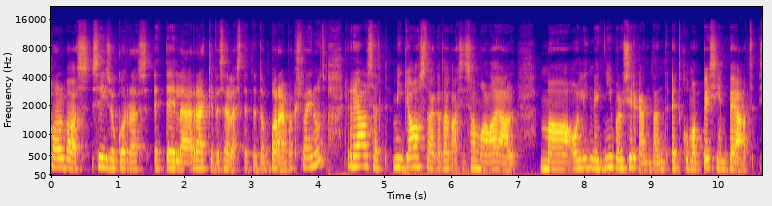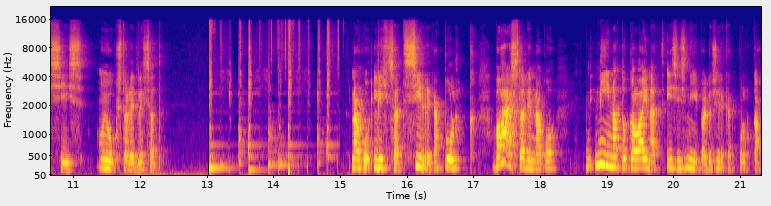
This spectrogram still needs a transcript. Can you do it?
halvas seisukorras, et teile rääkida sellest, et need on paremaks läinud. reaalselt mingi aasta aega tagasi samal ajal ma olin neid nii palju sirgendanud, et kui ma pesin pead, siis mu juuksed olid lihtsalt nagu lihtsalt sirge pulk. vahest oli nagu nii natuke lainet ja siis nii palju sirget pulka.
